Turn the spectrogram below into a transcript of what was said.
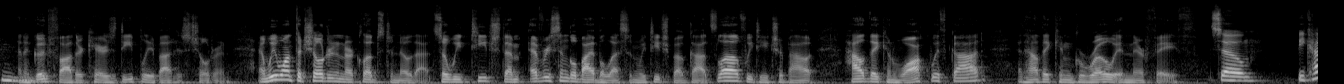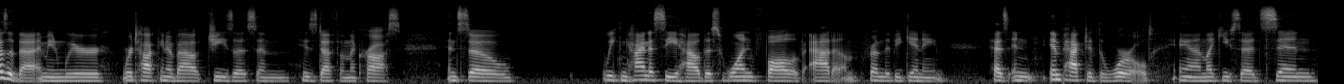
and a good father cares deeply about his children. And we want the children in our clubs to know that. So we teach them every single Bible lesson. We teach about God's love, we teach about how they can walk with God, and how they can grow in their faith. So, because of that, I mean, we're we're talking about Jesus and his death on the cross, and so we can kind of see how this one fall of Adam from the beginning has in, impacted the world. And like you said, sin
